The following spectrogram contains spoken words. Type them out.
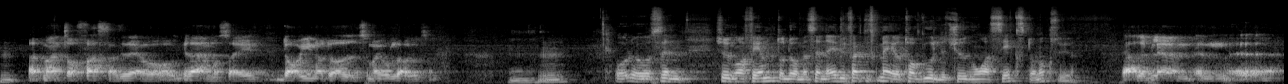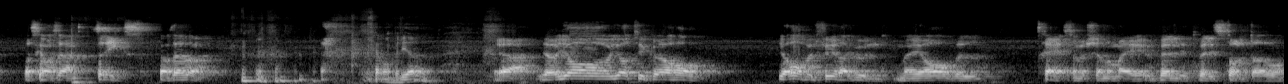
Mm. Att man inte har fastnat i det och grämer sig dag in och dag ut som man gjorde då. Liksom. Mm. Och, och sen 2015 då, men sen är du faktiskt med och tar guldet 2016 också ju. Ja, det blir en, en eh, vad ska man säga, en trix. Kan man säga så? kan man väl göra. Ja, jag, jag, jag tycker jag har, jag har väl fyra guld, men jag har väl tre som jag känner mig väldigt, väldigt stolt över.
